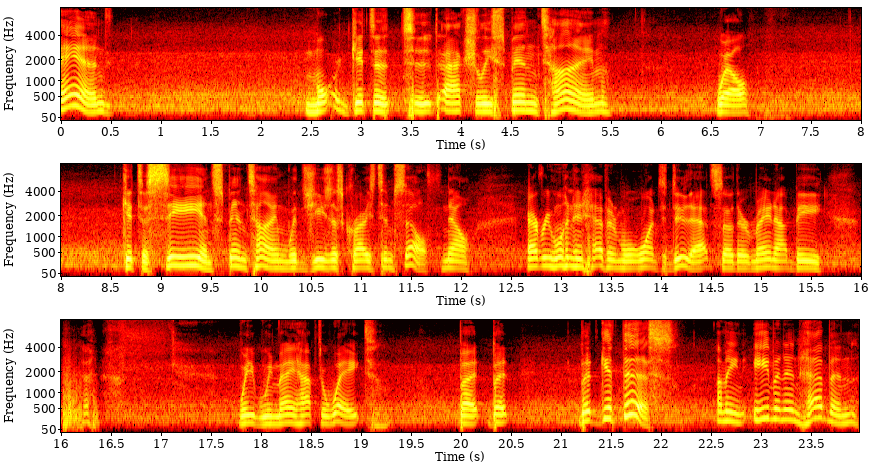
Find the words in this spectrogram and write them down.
and more get to, to actually spend time well get to see and spend time with Jesus Christ himself. Now, everyone in heaven will want to do that, so there may not be we we may have to wait. But but but get this. I mean, even in heaven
